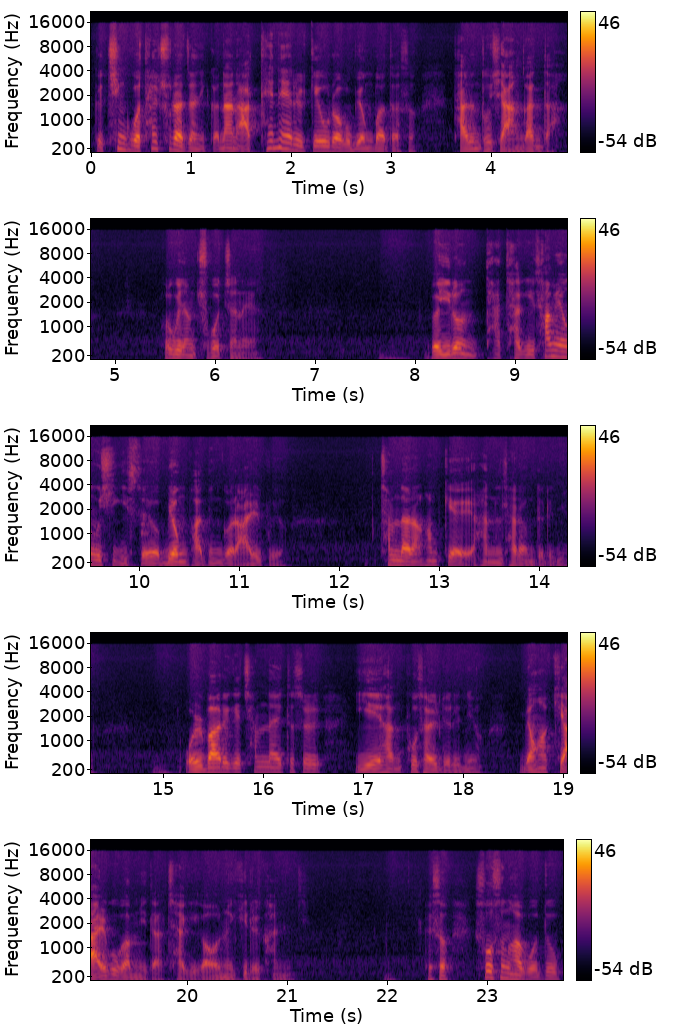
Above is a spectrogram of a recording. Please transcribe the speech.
그 친구가 탈출하자니까 난 아테네를 깨우라고 명받아서 다른 도시 안 간다. 그리고 그냥 죽었잖아요. 그러니까 이런 다 자기 사명의식이 있어요. 명받은 걸 알고요. 참나랑 함께 하는 사람들은요. 올바르게 참나의 뜻을 이해한 보살들은요. 명확히 알고 갑니다. 자기가 어느 길을 가는지. 그래서 소승하고도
